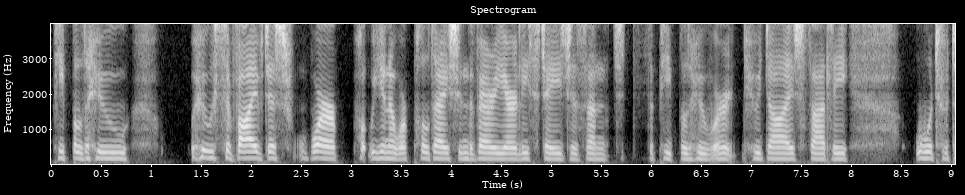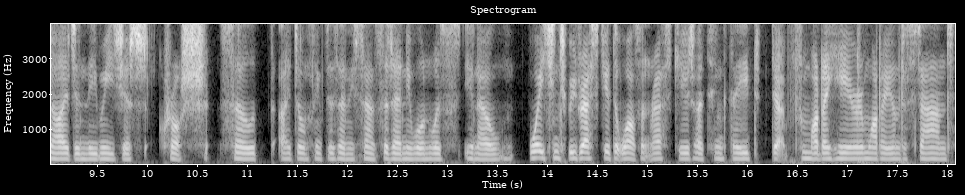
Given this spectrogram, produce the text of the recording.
people who who survived it were you know were pulled out in the very early stages and the people who were who died sadly would have died in the immediate crush. So I don't think there's any sense that anyone was, you know, waiting to be rescued that wasn't rescued. I think they, from what I hear and what I understand,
